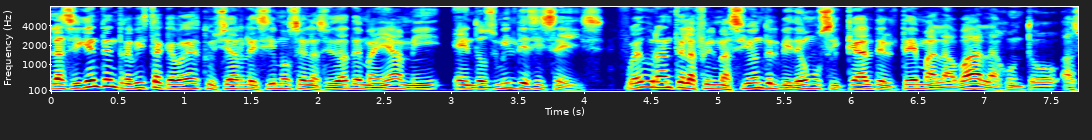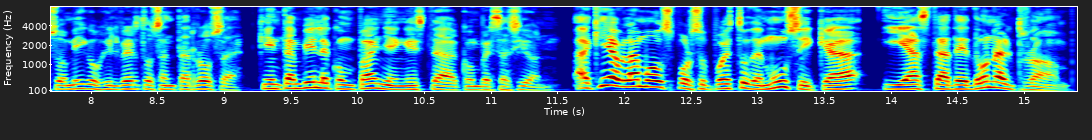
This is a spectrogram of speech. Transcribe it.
La siguiente entrevista que van a escuchar la hicimos en la ciudad de Miami en 2016. Fue durante la filmación del video musical del tema La Bala junto a su amigo Gilberto Santa Rosa, quien también le acompaña en esta conversación. Aquí hablamos por supuesto de música y hasta de Donald Trump.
